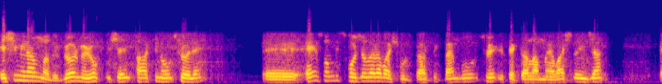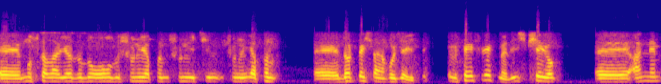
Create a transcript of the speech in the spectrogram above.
Eşim inanmadı. Görme yok bir şey. Sakin ol şöyle. Ee, en son biz hocalara başvurduk artık. Ben bu sürekli tekrarlanmaya başlayınca e, muskalar yazıldı. O oldu şunu yapın, şunu için, şunu yapın. E, 4-5 tane hoca gittik. E, Tesir etmedi. Hiçbir şey yok. E, annem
